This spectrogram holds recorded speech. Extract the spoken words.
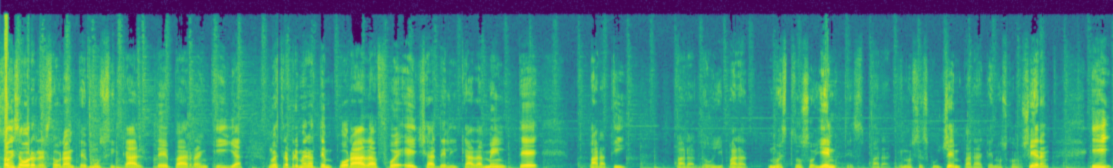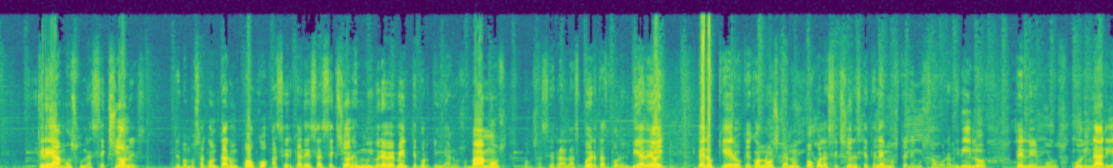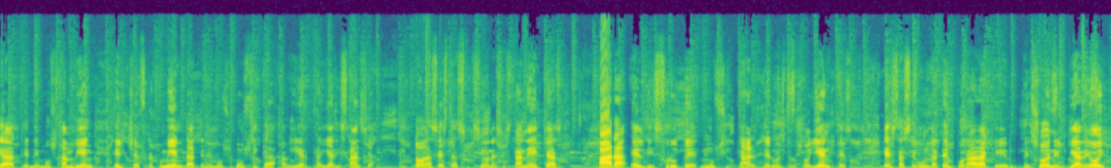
Sazón y Sabor, el restaurante musical de Barranquilla. Nuestra primera temporada fue hecha delicadamente para ti, para, para nuestros oyentes, para que nos escuchen, para que nos conocieran. Y creamos unas secciones. Les vamos a contar un poco acerca de esas secciones muy brevemente porque ya nos vamos, vamos a cerrar las puertas por el día de hoy, pero quiero que conozcan un poco las secciones que tenemos. Tenemos sabor a vinilo, tenemos culinaria, tenemos también el chef recomienda, tenemos música abierta y a distancia y todas estas secciones están hechas para el disfrute musical de nuestros oyentes. Esta segunda temporada que empezó en el día de hoy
